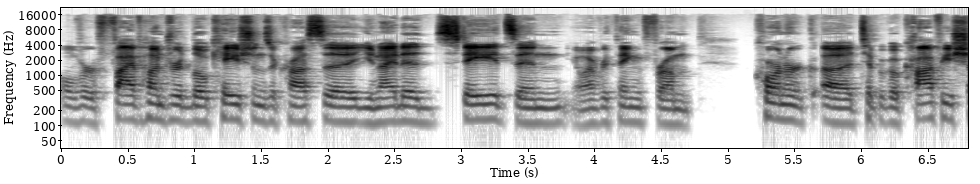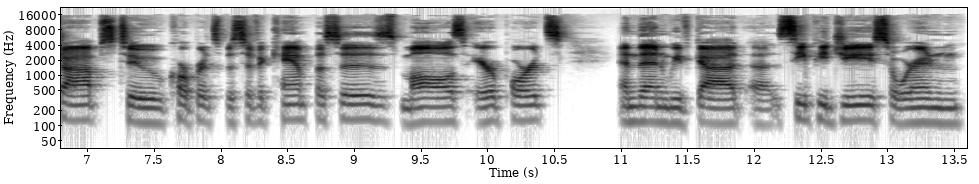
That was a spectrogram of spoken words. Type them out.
over 500 locations across the United States, and you know everything from corner uh, typical coffee shops to corporate specific campuses, malls, airports, and then we've got uh, CPG. So we're in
